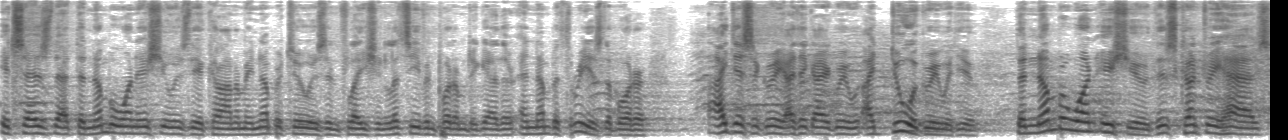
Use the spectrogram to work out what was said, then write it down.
it says that the number one issue is the economy, number two is inflation. Let's even put them together. And number three is the border. I disagree. I think I agree. I do agree with you. The number one issue this country has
